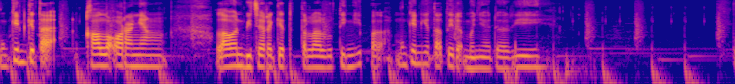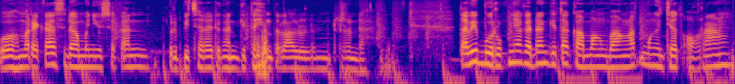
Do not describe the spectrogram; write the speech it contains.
mungkin kita kalau orang yang lawan bicara kita terlalu tinggi pak mungkin kita tidak menyadari bahwa mereka sedang menyusahkan berbicara dengan kita yang terlalu rendah. Tapi buruknya kadang kita gampang banget mengejat orang.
